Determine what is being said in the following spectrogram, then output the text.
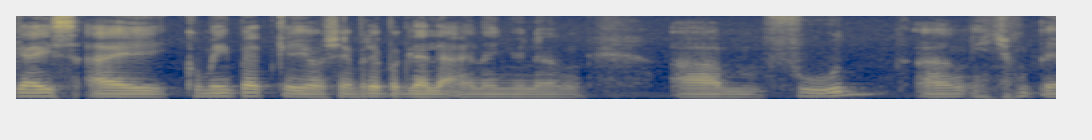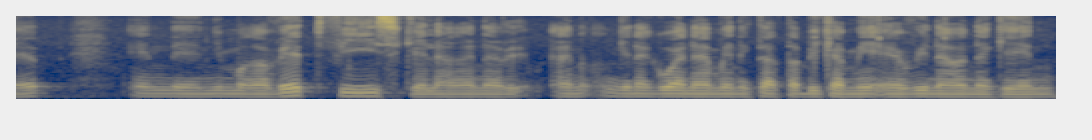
guys ay kung may pet kayo, syempre paglalaanan nyo ng um, food ang inyong pet. And then, yung mga vet fees, kailangan na, ano, ang ginagawa namin, nagtatabi kami every now and again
